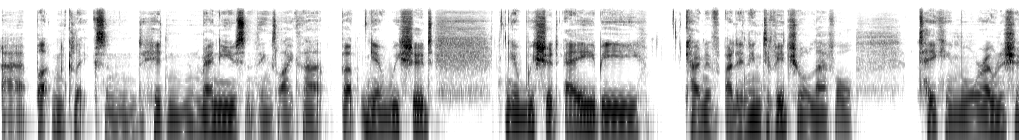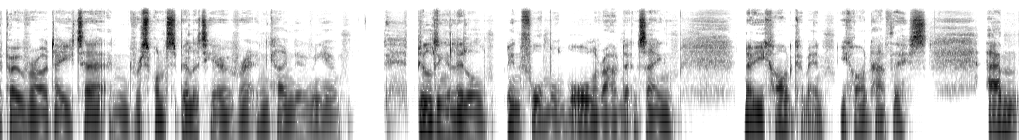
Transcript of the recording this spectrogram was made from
uh, button clicks and hidden menus and things like that. But you know, we should, you know, we should a be kind of at an individual level taking more ownership over our data and responsibility over it, and kind of you know building a little informal wall around it and saying, no, you can't come in, you can't have this. Um,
